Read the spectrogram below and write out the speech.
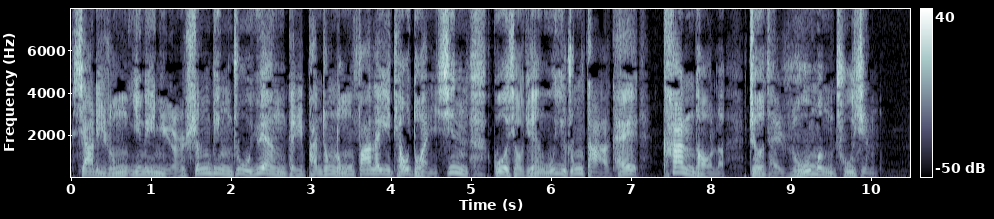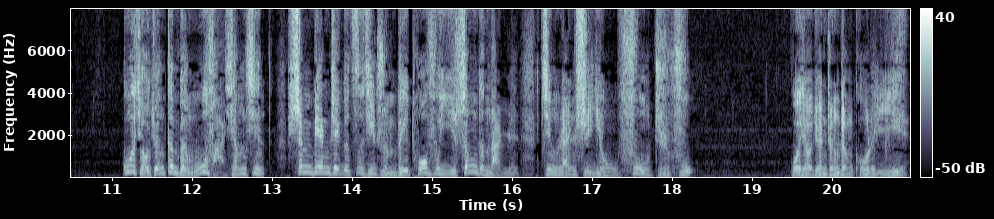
夏丽蓉因为女儿生病住院，给潘成龙发来一条短信，郭小娟无意中打开看到了，这才如梦初醒。郭小娟根本无法相信，身边这个自己准备托付一生的男人，竟然是有妇之夫。郭小娟整整哭了一夜。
